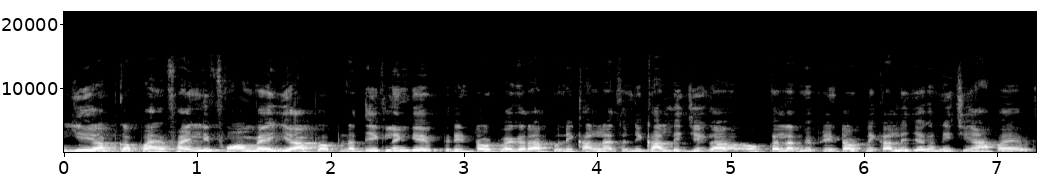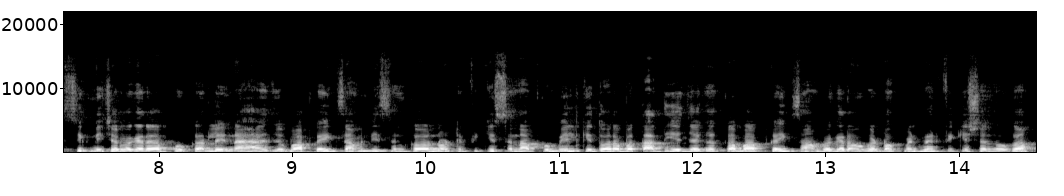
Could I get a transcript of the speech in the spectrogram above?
ये आपका फाइनली फॉर्म है। ये आप अपना देख लेंगे। प्रिंट आउट वगैरह आपको निकालना है तो निकाल लीजिएगा। और कलर में प्रिंट आउट निकाल लीजिएगा। नीचे यहाँ पर सिग्नेचर वगैरह आपको कर लेना है। जब आपका एग्जामिनेशन का नोटिफिकेशन आपको मेल के द्वारा बता दिया जाएगा, कब आपका एग्ज़ाम वगैरह होगा डॉक्यूमेंट वेरिफिकेशन होगा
